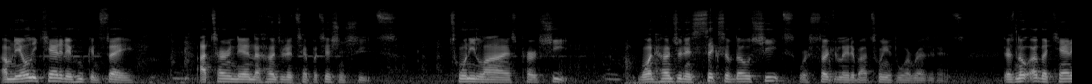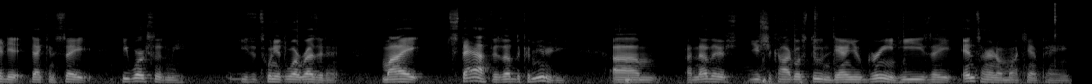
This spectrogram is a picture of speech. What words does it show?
I'm the only candidate who can say I turned in 110 petition sheets, 20 lines per sheet. 106 of those sheets were circulated by 20th Ward residents. There's no other candidate that can say he works with me. He's a 20th Ward resident. My staff is of the community. Um, another U Chicago student, Daniel Green, he's a intern on my campaign.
